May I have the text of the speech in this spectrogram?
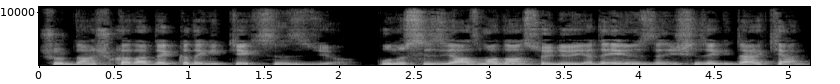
şuradan şu kadar dakikada gideceksiniz diyor. Bunu siz yazmadan söylüyor ya da evinizden işinize giderken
